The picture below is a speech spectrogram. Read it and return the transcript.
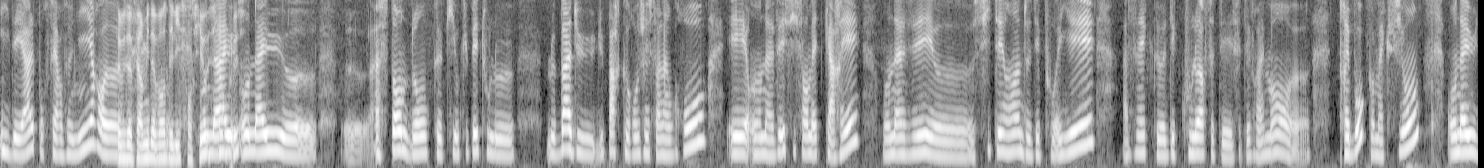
idéale pour faire venir. euh, Ça vous a permis d'avoir des licenciés on aussi a en eu, plus on a eu euh, un stand donc qui occupait tout le, le bas du, du parc Roger Salingros et on avait 600 mètres carrés. On avait six terrains de déployer avec des couleurs. C'était c'était vraiment euh, très beau comme action. On a eu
